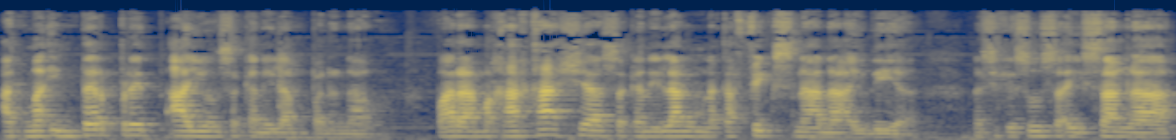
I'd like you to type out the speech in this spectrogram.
at ma-interpret ayon sa kanilang pananaw para makakasya sa kanilang nakafix na na idea na si Jesus ay isang uh,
